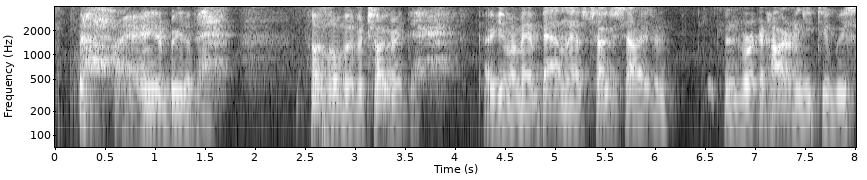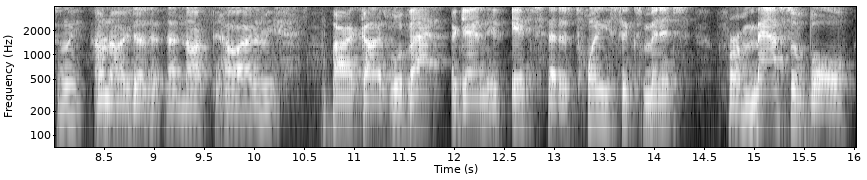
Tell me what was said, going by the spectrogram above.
I need to breathe a bit. That was a little bit of a chug right there. Gotta give my man Badlands Chugs a shout. He's been, been working hard on YouTube recently. Oh, I don't know how he does it. That knocked the hell out of me. Alright guys, well that again is it. That is 26 minutes for a massive bowl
